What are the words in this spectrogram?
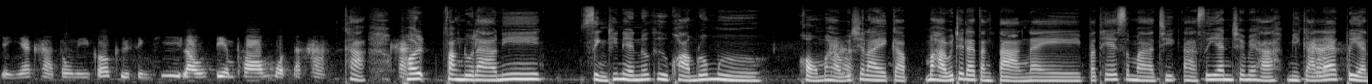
อย่างเงี้ยค่ะ ตรงนี้ก็คือสิ่งที่เราเตรียมพร้อมหมดนะคะค่ะ เพราะฟังดูแล้วนี่สิ่งที่เน้นก็คือความร่วมมือของมหาวิทยาลัยกับมหาวิทยาลัยต่างๆ ในประเทศสมาชิกอาเซียนใช่ไหมคะ มีการแลกเปลี่ยน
